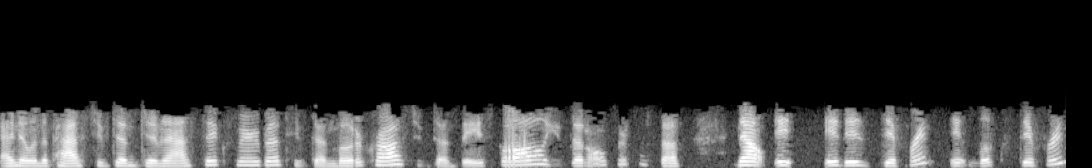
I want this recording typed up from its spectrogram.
I know in the past you've done gymnastics, Mary Beth, you've done motocross, you've done baseball, you've done all sorts of stuff. Now it it is different. It looks different.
